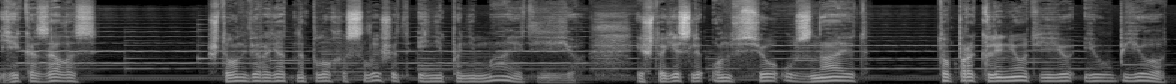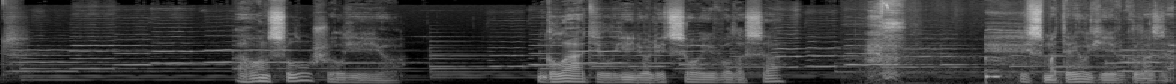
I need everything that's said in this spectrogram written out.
Ей казалось, что он, вероятно, плохо слышит и не понимает ее, и что если он все узнает, то проклянет ее и убьет а он слушал ее, гладил ее лицо и волоса и смотрел ей в глаза.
